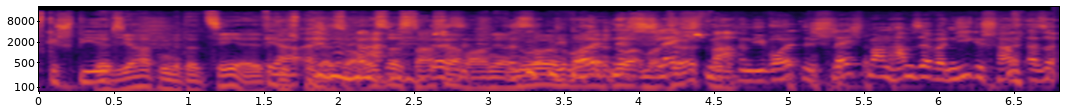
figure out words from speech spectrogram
Ja, gespielt. wir hatten mit der C11 Ja. gespielt, also außer Sascha Das- waren ja das- nur, Die ja wollten nur es schlecht machen, die wollten es schlecht machen, haben sie aber nie geschafft. Also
